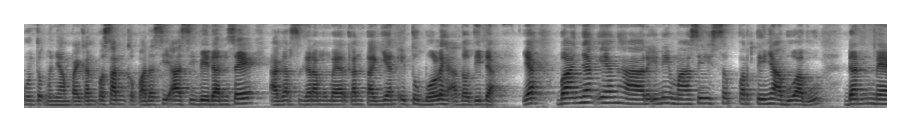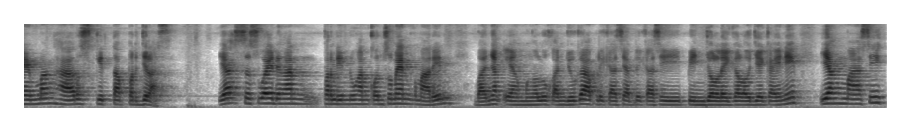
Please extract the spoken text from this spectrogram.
untuk menyampaikan pesan kepada si A, si B dan C agar segera membayarkan tagihan itu boleh atau tidak. Ya, banyak yang hari ini masih sepertinya abu-abu dan memang harus kita perjelas ya sesuai dengan perlindungan konsumen kemarin banyak yang mengeluhkan juga aplikasi-aplikasi pinjol legal OJK ini yang masih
